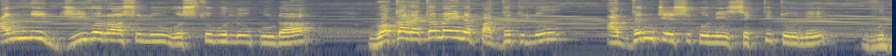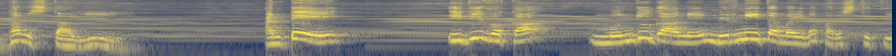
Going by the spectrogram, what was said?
అన్ని జీవరాశులు వస్తువులు కూడా ఒక రకమైన పద్ధతిలో అర్థం చేసుకునే శక్తితోనే ఉద్భవిస్తాయి. అంటే ఇది ఒక ముందుగానే నిర్ణీతమైన పరిస్థితి.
